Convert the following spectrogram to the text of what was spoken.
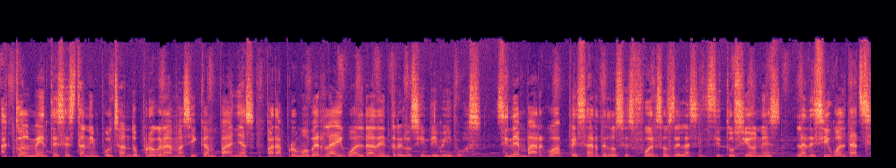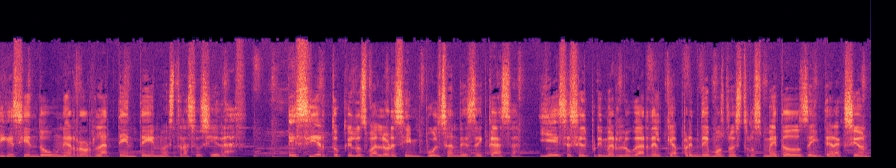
Actualmente se están impulsando programas y campañas para promover la igualdad entre los individuos. Sin embargo, a pesar de los esfuerzos de las instituciones, la desigualdad sigue siendo un error latente en nuestra sociedad. Es cierto que los valores se impulsan desde casa y ese es el primer lugar del que aprendemos nuestros métodos de interacción.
